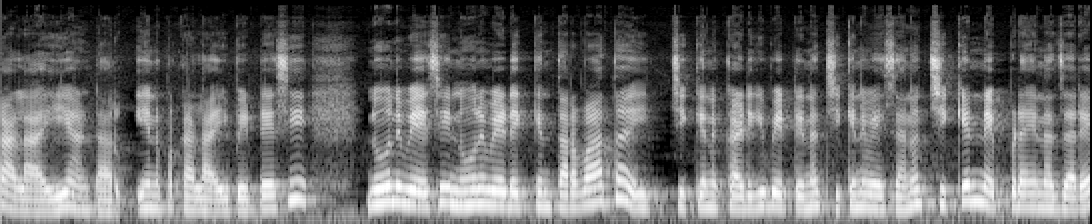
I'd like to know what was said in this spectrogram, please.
కళాయి అంటారు. ఇనప కళాయి పెట్టేసి నూనె వేసి నూనె వేడెక్కిన తర్వాత ఈ చికెన్ కడిగి పెట్టిన చికెన్ వేసాను చికెన్ ఎప్పుడైనా సరే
